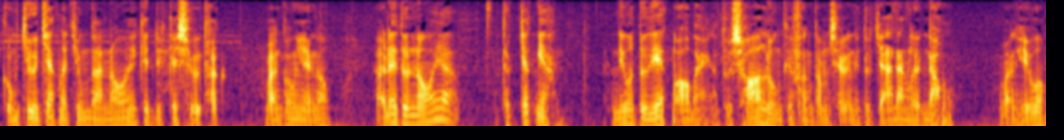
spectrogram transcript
cũng chưa chắc là chúng ta nói cái cái sự thật. Bạn công nhận không? Ở đây tôi nói á, thực chất nha. Nếu mà tôi ghét bỏ bạn, tôi xóa luôn cái phần tâm sự này tôi chả đăng lên đâu bạn hiểu không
